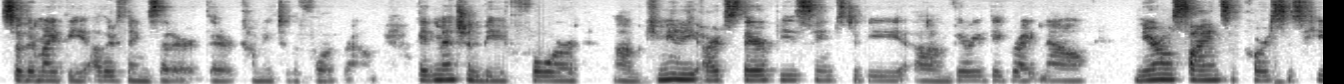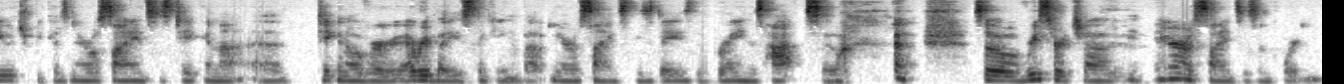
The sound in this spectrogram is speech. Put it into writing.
So there might be other things that are that are coming to the foreground. I had mentioned before, um, community arts therapy seems to be um, very big right now. Neuroscience, of course, is huge because neuroscience has taken uh, uh, taken over. Everybody's thinking about neuroscience these days. The brain is hot, so so research uh, in neuroscience is important.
